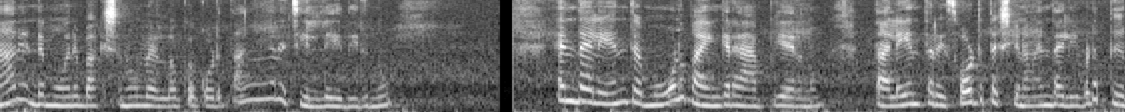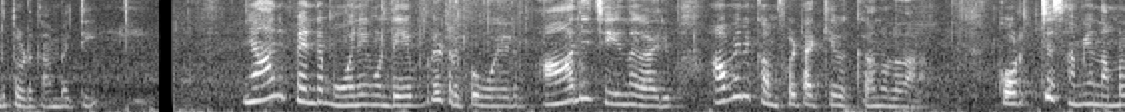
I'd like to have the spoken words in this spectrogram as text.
ഞാൻ എന്റെ മോന് ഭക്ഷണവും വെള്ളമൊക്കെ കൊടുത്ത് അങ്ങനെ ചില്ല് ചെയ്തിരുന്നു. എന്തായാലും എന്റെ മോൾ ഭയങ്കര ഹാപ്പിയായിരുന്നു തലേന്നത്തെ റിസോർട്ടത്തെ ക്ഷീണം എന്തായാലും ഇവിടെ തീർത്തു കൊടുക്കാൻ പറ്റി. ഞാനിപ്പോൾ എന്റെ മോനെ കൊണ്ട് എവിടെ ട്രിപ്പ് പോയാലും ആദ്യം ചെയ്യുന്ന കാര്യം അവനെ കംഫർട്ടാക്കി വെക്കുക എന്നുള്ളതാണ്. കുറച്ച് സമയം നമ്മൾ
